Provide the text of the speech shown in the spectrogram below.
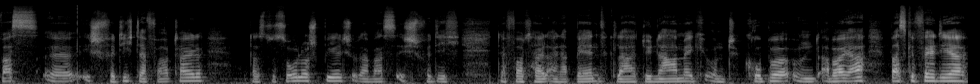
was äh, ist für dich der Vorteil, dass du solo spielst oder was ist für dich der Vorteil einer Band? Klar, Dynamik und Gruppe und aber ja, was gefällt dir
